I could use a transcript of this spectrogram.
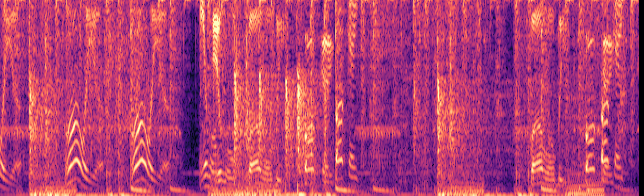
Follow you. Follow you. Follow you. You will follow me. Okay. Okay. Follow me. Okay. What?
